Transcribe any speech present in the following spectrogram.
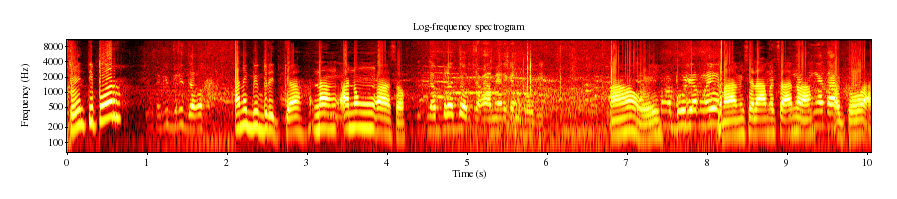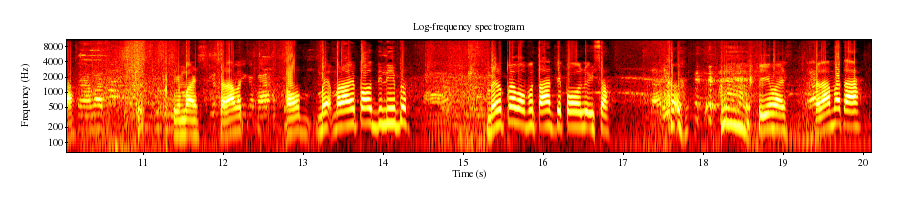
24? Nag-breed ako. Ah, nagbe-breed ka? Ng anong aso? Labrador, tsaka American Bully. Ah, okay. Mga bully ako ngayon. Maraming salamat sa ano ah, Ingat, ingat, ah. pagkuha ah. Salamat. Sige Mars, salamat. Oh, may, marami pa ako deliver. Ah. Meron pa, papunta Antipolo isa. Sige Mars, salamat ah.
